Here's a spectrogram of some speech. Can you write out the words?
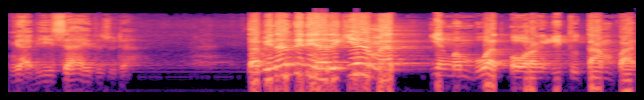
nggak bisa itu sudah. Tapi nanti di hari kiamat yang membuat orang itu tampan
